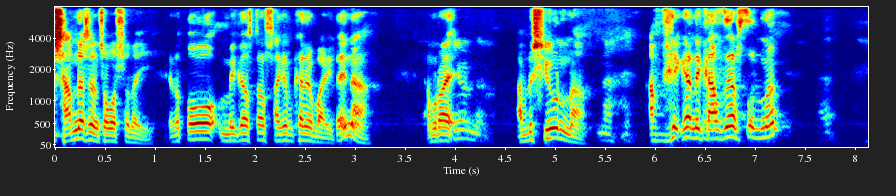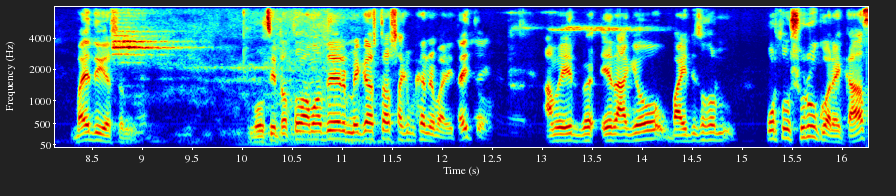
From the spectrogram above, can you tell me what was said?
সামনে আসেন সমস্যা নাই। এটা তো মেগাস্টার শাকিব খানের বাড়ি তাই না? আমরা আপনি শিওর না? আপনি এখানে কাজে আসছেন না? বাইরে দিকে আসেন। বলছি এটা তো আমাদের মেগাস্টার শাকিব খানের বাড়ি তাই তো? আমি এর- আগেও বাড়িটি যখন প্রথম শুরু করে কাজ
